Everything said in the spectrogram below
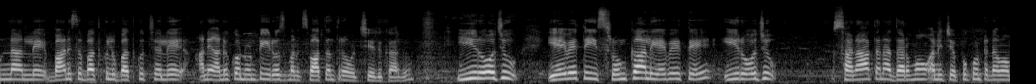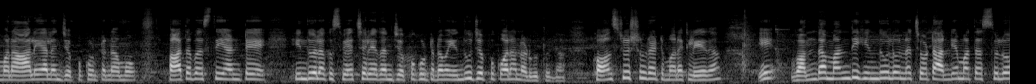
ఉన్నానులే బానిస బతుకులు బతుకుచ్చలే అని అనుకొని ఉంటే ఈరోజు మనకు స్వాతంత్రం వచ్చేది కాదు ఈరోజు ఏవైతే ఈ శృంఖాలు ఏవైతే ఈరోజు సనాతన ధర్మం అని చెప్పుకుంటున్నామో మన ఆలయాలని చెప్పుకుంటున్నామో పాత బస్తీ అంటే హిందువులకు స్వేచ్ఛ లేదని చెప్పుకుంటున్నామో ఎందుకు చెప్పుకోవాలని అడుగుతున్నా కాన్స్టిట్యూషన్ రైట్ మనకు లేదా ఏ వంద మంది హిందువులు ఉన్న చోట అన్య మతస్థులు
